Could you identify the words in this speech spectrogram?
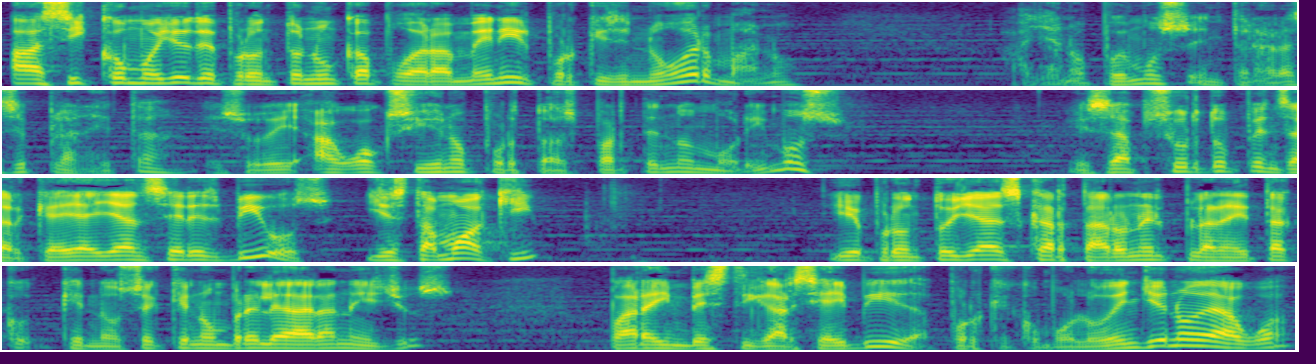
Así como ellos de pronto nunca podrán venir porque dicen, no hermano, allá no podemos entrar a ese planeta, eso de agua, oxígeno por todas partes nos morimos. Es absurdo pensar que ahí hayan seres vivos y estamos aquí y de pronto ya descartaron el planeta que no sé qué nombre le darán ellos para investigar si hay vida, porque como lo ven lleno de agua,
